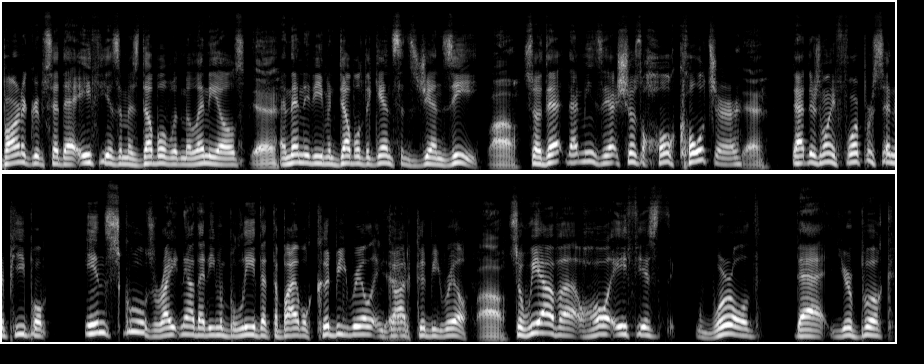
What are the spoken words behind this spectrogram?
Barna Group said that atheism has doubled with millennials, Yeah. and then it even doubled again since Gen Z. Wow. So that that means that shows a whole culture Yeah. that there's only four percent of people in schools right now that even believe that the Bible could be real and God could be real. Wow. So we have a whole atheist world that your book.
